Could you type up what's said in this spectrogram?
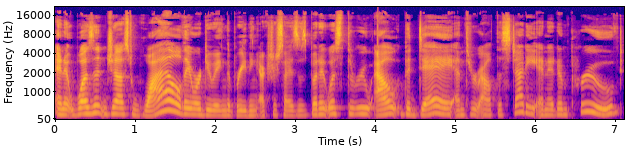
And it wasn't just while they were doing the breathing exercises, but it was throughout the day and throughout the study. And it improved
